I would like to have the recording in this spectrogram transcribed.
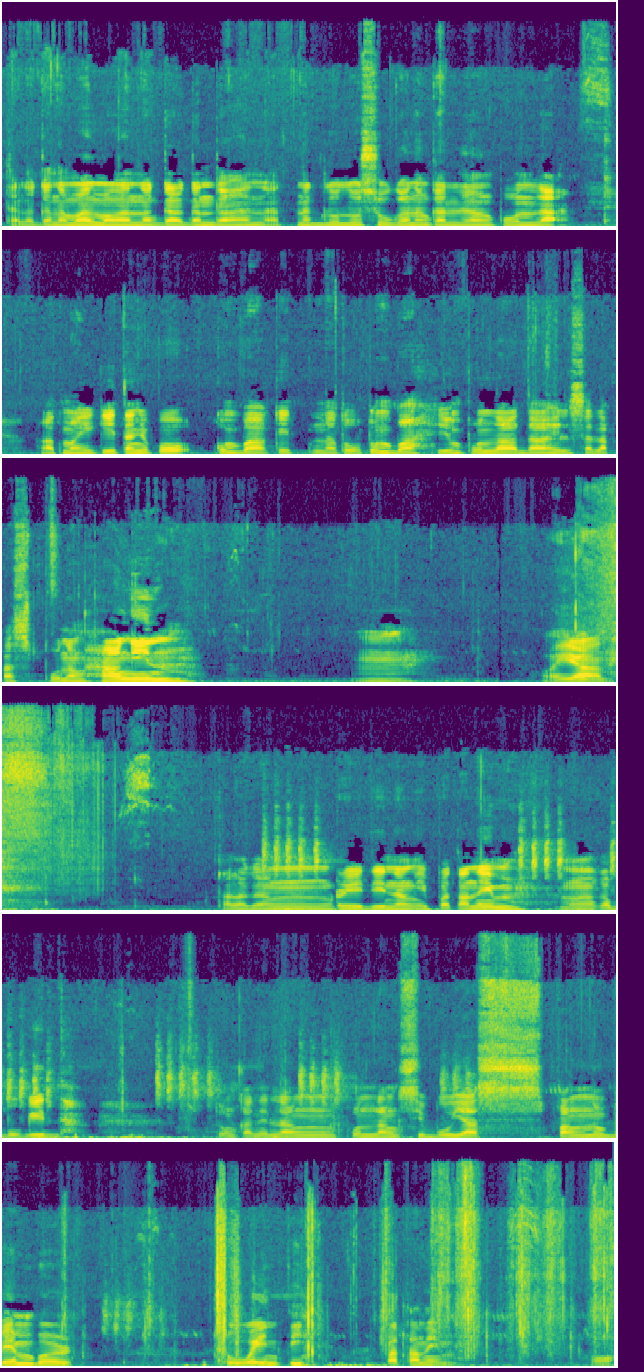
talaga naman mga nagagandahan at naglulusugan ng kanilang punla. At makikita nyo po kung bakit natutumba yung punla dahil sa lakas po ng hangin. Mm. ayan. Talagang ready nang ipatanim mga kabukid. Itong kanilang punlang sibuyas pang November 20 patanim. Oh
